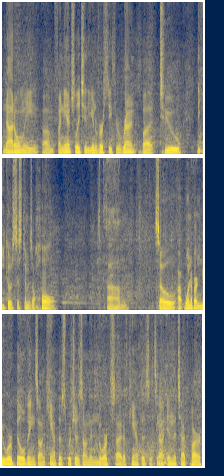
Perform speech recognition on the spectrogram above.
not only um, financially to the university through rent, but to the ecosystem as a whole. Um, so, our, one of our newer buildings on campus, which is on the north side of campus, it's not in the tech park.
